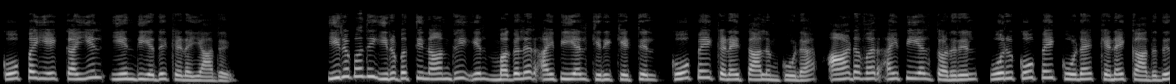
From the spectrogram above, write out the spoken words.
கோப்பையை கையில் ஏந்தியது கிடையாது. இருபது இருபத்தி நான்கு இல் மகளிர் ஐபிஎல் கிரிக்கெட்டில் கோப்பை கிடைத்தாலும் கூட ஆடவர் ஐபிஎல் தொடரில் ஒரு கோப்பை கூட கிடைக்காதது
